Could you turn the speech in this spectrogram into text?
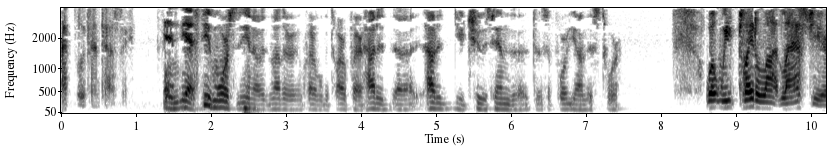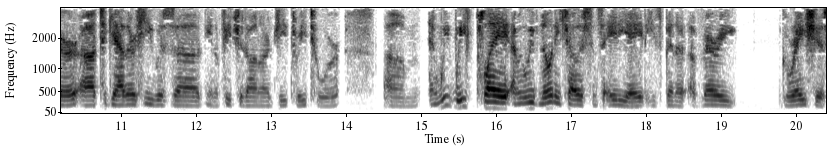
absolutely fantastic. And yeah, Steve Morse, you know, is another incredible guitar player. How did uh, how did you choose him to, to support you on this tour? Well, we played a lot last year uh, together. He was, uh, you know, featured on our G3 tour, um, and we we've played. I mean, we've known each other since '88. He's been a, a very gracious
